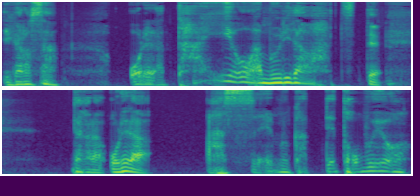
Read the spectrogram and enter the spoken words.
イカロスさん、俺ら太陽は無理だわ、つって。だから俺ら明日へ向かって飛ぶよ。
